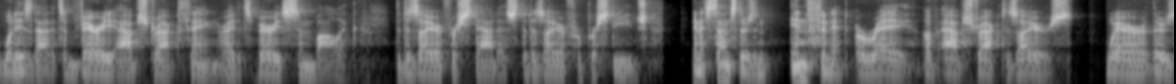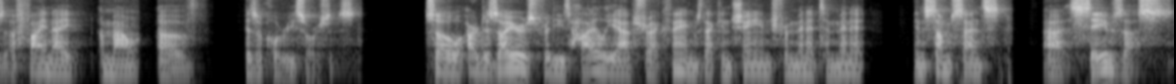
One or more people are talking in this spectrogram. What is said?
what is that? It's a very abstract thing right? It's very symbolic. The desire for status the desire for prestige. In a sense, there's an infinite array of abstract desires where there's a finite amount of physical resources. So, our desires for these highly abstract things that can change from minute to minute, in some sense, uh, saves us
